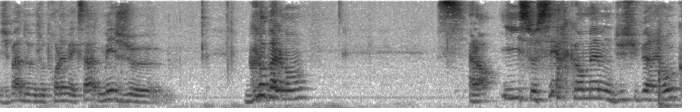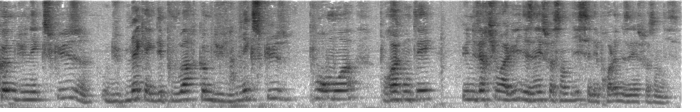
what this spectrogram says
J'ai pas de, de problème avec ça, mais je. Globalement. Alors, il se sert quand même du super-héros comme d'une excuse, ou du mec avec des pouvoirs comme d'une excuse pour moi, pour raconter une version à lui des années 70 et des problèmes des années 70.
